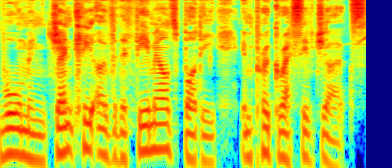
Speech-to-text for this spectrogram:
swarming gently over the female's body in progressive jerks.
